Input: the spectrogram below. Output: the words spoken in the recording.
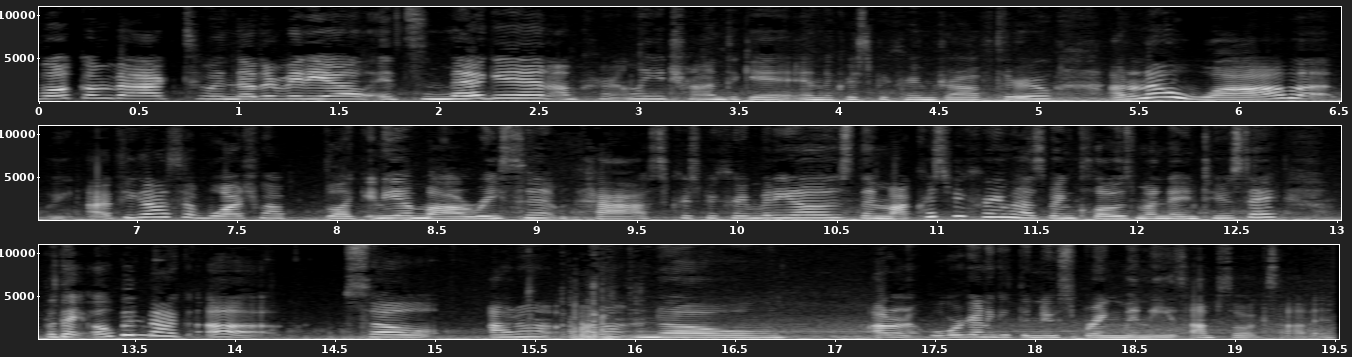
welcome back to another video. It's Meagan. I'm currently trying to get in the krispy kreme drive-through i don't know why but if you guys have watched my like any of my recent past krispy kreme videos then my krispy kreme has been closed monday and tuesday but they opened back up. So i don't i don't know i don't know but we're gonna get the new spring minis. I'm so excited.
